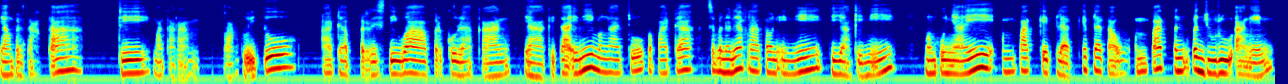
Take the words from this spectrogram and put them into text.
yang bertakhta di Mataram. Waktu itu ada peristiwa pergolakan, ya kita ini mengacu kepada sebenarnya keraton ini diyakini mempunyai empat kiblat. Kiblat tahu, empat penjuru angin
